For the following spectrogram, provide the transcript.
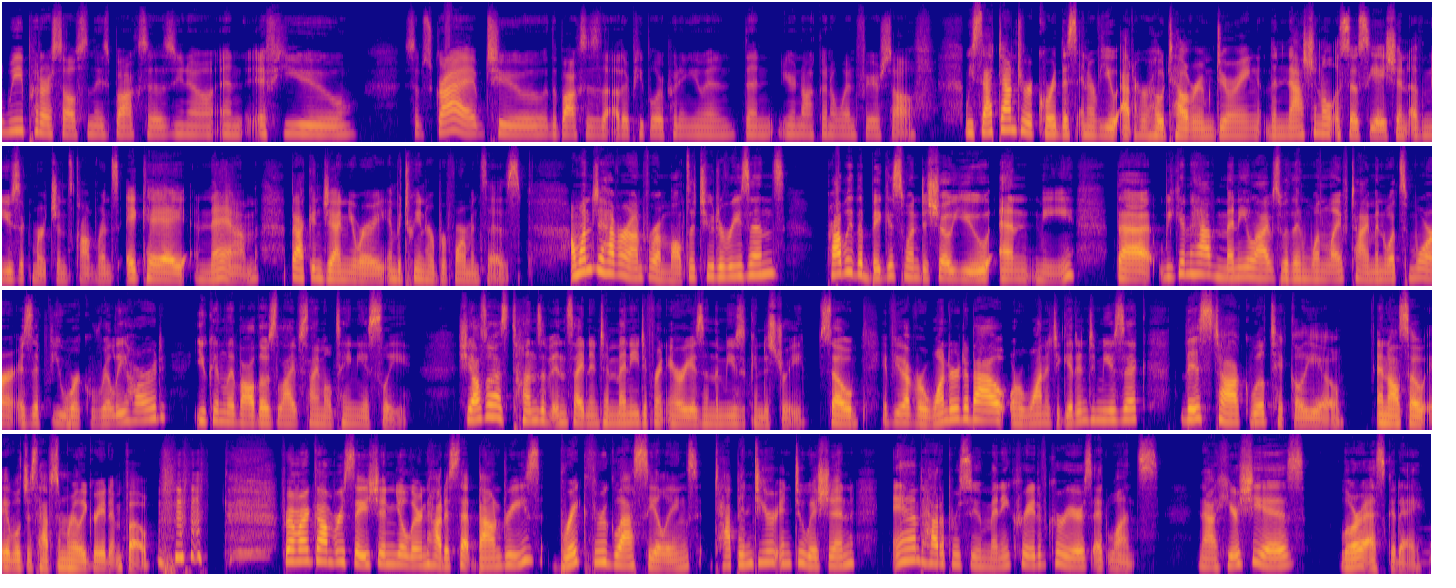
we put ourselves in these boxes, you know, and if you subscribe to the boxes that other people are putting you in, then you're not going to win for yourself. We sat down to record this interview at her hotel room during the National Association of Music Merchants Conference, aka NAMM, back in January in between her performances. I wanted to have her on for a multitude of reasons. Probably the biggest one to show you and me that we can have many lives within one lifetime. And what's more is if you work really hard, you can live all those lives simultaneously. She also has tons of insight into many different areas in the music industry. So, if you've ever wondered about or wanted to get into music, this talk will tickle you. And also, it will just have some really great info. From our conversation, you'll learn how to set boundaries, break through glass ceilings, tap into your intuition, and how to pursue many creative careers at once. Now, here she is, Laura Escudé.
